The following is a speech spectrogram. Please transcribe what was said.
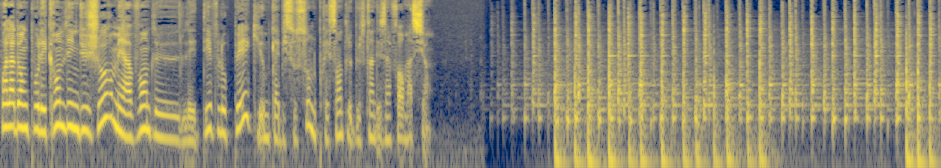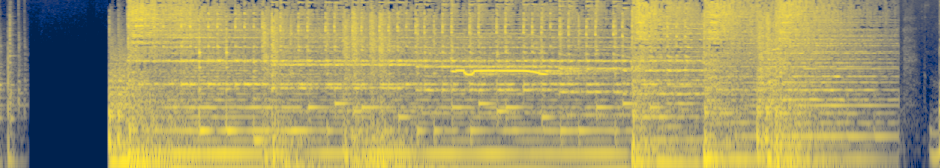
Voilà donc pour les grandes lignes du jour, mais avant de les développer, Guillaume Cabissoso nous présente le bulletin des informations.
